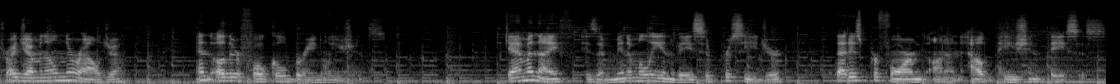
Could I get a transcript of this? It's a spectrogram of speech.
trigeminal neuralgia, and other focal brain lesions. Gamma Knife is a minimally invasive procedure that is performed on an outpatient basis.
